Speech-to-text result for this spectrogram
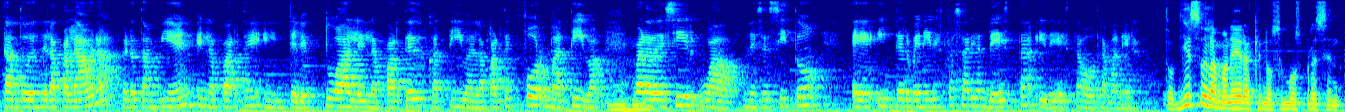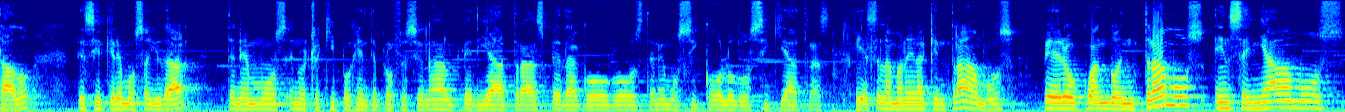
tanto desde la palabra, pero también en la parte intelectual, en la parte educativa, en la parte formativa, para decir, wow, necesito eh, intervenir estas áreas de esta y de esta otra manera. Y esa es la manera que nos hemos presentado, decir, queremos ayudar. Tenemos en nuestro equipo gente profesional, pediatras, pedagogos, tenemos psicólogos, psiquiatras. Y esa es la manera que entramos. Pero cuando entramos, enseñábamos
